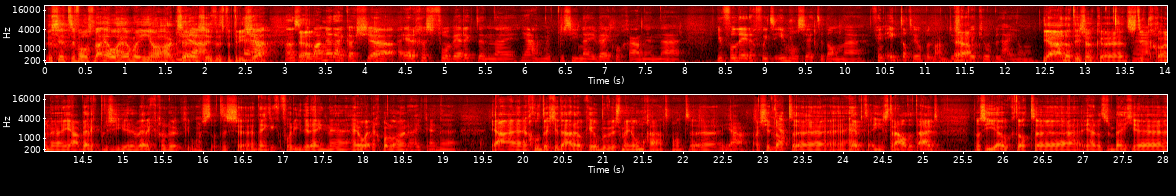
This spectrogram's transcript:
Dat zit volgens mij al helemaal in je hart, Ja. zit het, Patricia. Ja, dat is belangrijk als je ergens voor werkt en eh, ja, met plezier naar je werk wil gaan. En eh, je volledig voor iets in wil zetten, dan vind ik dat heel belangrijk. Dus Ja. daar ben ik heel blij om. Ja, dat is ook eh, het is Ja. natuurlijk gewoon ja, werkplezier en werkgeluk, jongens. Dat is denk ik voor iedereen heel erg belangrijk. En ja, goed dat je daar ook heel bewust mee omgaat. Want ja, als je dat hebt en je straalt het uit, dan zie je ook dat ja, dat is een beetje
